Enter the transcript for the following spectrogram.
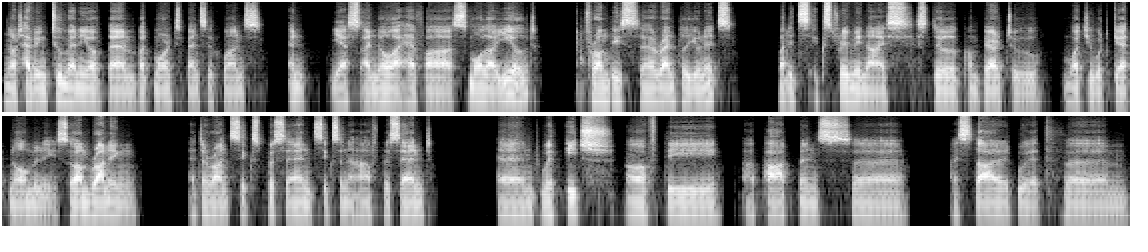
not having too many of them, but more expensive ones. And yes, I know I have a smaller yield from these uh, rental units, but it's extremely nice still compared to what you would get normally. So I'm running at around 6%, 6.5%. And with each of the apartments, uh, I started with um,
